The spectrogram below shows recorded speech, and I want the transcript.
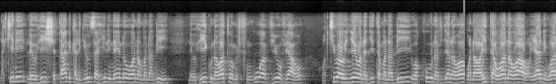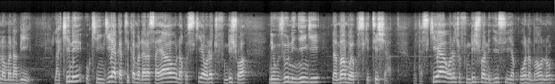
Lakini leo hii shetani kaligeuza hili neno wana wa manabii. Leo hii kuna watu wamefungua vyuo vyao wakiwa wenyewe wanajiita manabii wakuu na vijana wao wanawaita wana wao, yaani wana wa manabii. Lakini ukiingia katika madarasa yao na kusikia wanachofundishwa ni huzuni nyingi na mambo ya kusikitisha. Utasikia wanachofundishwa ni jinsi ya kuona maono,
